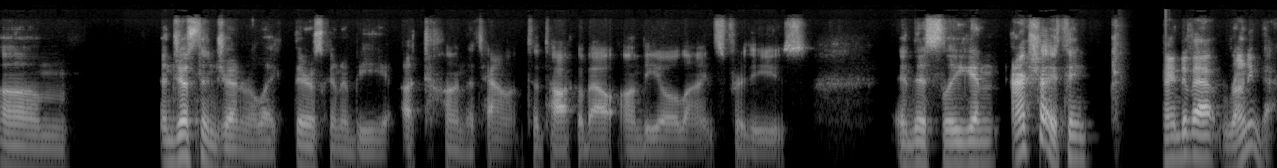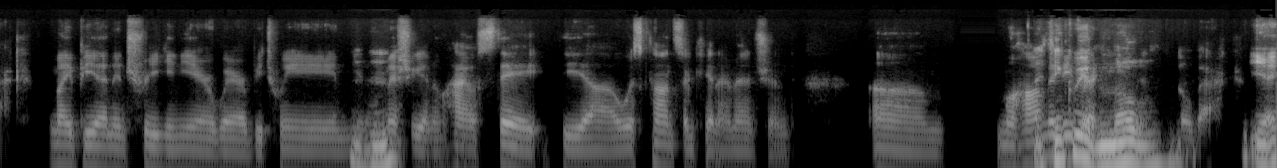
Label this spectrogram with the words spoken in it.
Um, and just in general, like there's going to be a ton of talent to talk about on the O lines for these in this league. And actually, I think kind of at running back might be an intriguing year where between you know, Mhm. Michigan, Ohio State, the uh, Wisconsin kid I mentioned, um, I Mohammed think we have Ibrahim Mo. still back. Yeah,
